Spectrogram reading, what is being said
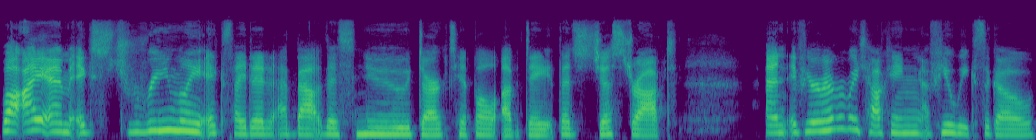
Well, I am extremely excited about this new Dark Darktable update that's just dropped. And if you remember me talking a few weeks ago,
